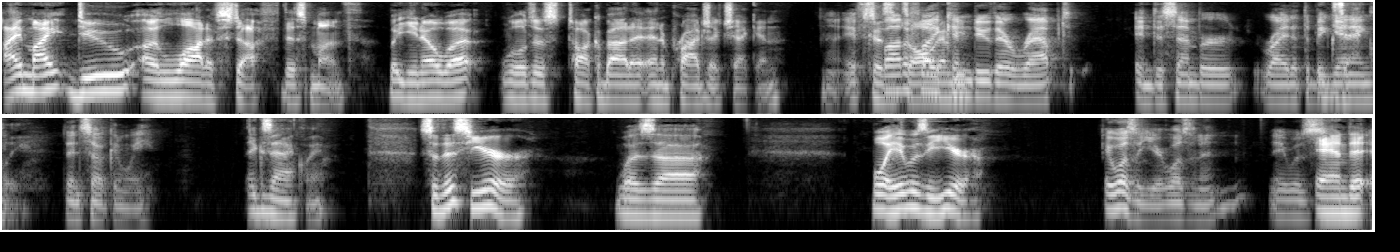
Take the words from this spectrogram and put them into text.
I might do a lot of stuff this month, but you know what? We'll just talk about it in a project check in. If Spotify can be- do their wrapped in December right at the beginning, Exactly. then so can we. Exactly. So this year was uh boy, it was a year. It was a year, wasn't it? It was And it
